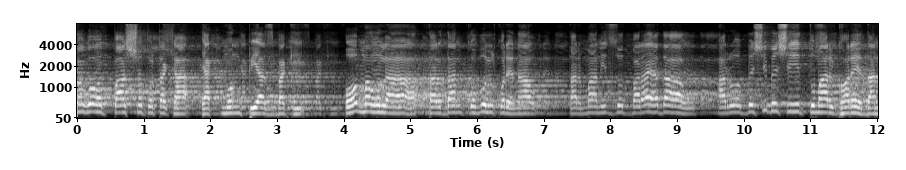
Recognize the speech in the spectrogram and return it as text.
নগদ পাঁচশত টাকা, এক মন বাকি। ও মাওলা, তার দান কবুল করে নাও, তার মান ইজ্জত দাও, আরও বেশি বেশি তোমার ঘরে দান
